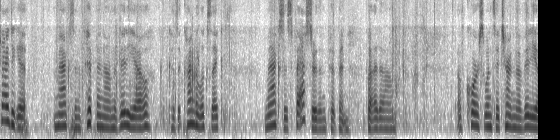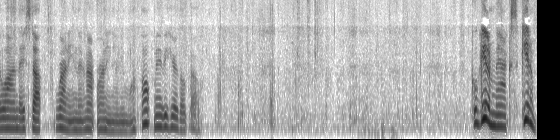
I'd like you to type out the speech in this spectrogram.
Tried to get Max and Pippin on the video because it kind of looks like Max is faster than Pippin. But, um, of course, once I turn the video on, they stop running. They're not running anymore. Oh, maybe here they'll go. Go get him, Max. Get him.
